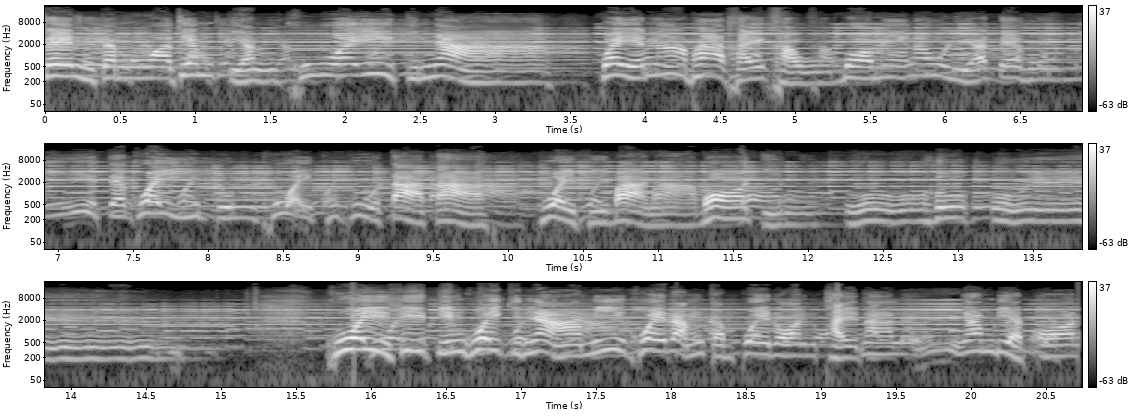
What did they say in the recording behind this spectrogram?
เส้นจังหวะเทียมเกียนคุยกินหญ้าควายเห็นหน้าผ้าไข่เข่าบ่มีเงาเหลียแต่หุ่นมีแต่ควายญี่ปุ่นควายคู่คู่ตาตาควายพี่บ้าหน้าบ่กินโอ้ย ห้วยสีตินห้วยกินหญ้ามีห้วยรำกับห้วยรอนไถนาเลยงามเดียดอ่อน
